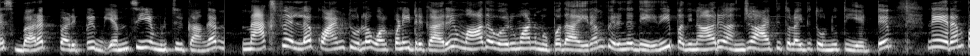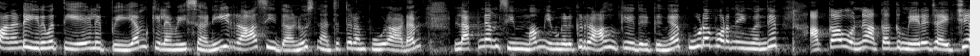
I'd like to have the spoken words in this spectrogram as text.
எஸ். பரத் படிப்பு எம்சிஏ முடிச்சிருக்காங்க. மேக்ஸ்வெல்லில் கோயம்புத்தூரில் ஒர்க் பண்ணிட்டு இருக்காரு மாத வருமானம் முப்பதாயிரம் பிறந்த தேதி பதினாறு அஞ்சு ஆயிரத்தி தொள்ளாயிரத்தி தொண்ணூற்றி எட்டு நேரம் பன்னெண்டு இருபத்தி ஏழு பிஎம் கிழமை சனி ராசி தனுஷ் நட்சத்திரம் பூராடம் லக்னம் சிம்மம் இவங்களுக்கு ராகு கேது இருக்குங்க. கூட பிறந்தவங்க வந்து அக்கா ஒன்று அக்காவுக்கு மேரேஜ் ஆயிடுச்சு.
